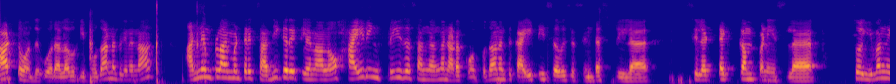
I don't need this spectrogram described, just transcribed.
காட்டும் அது ஒரு அளவுக்கு. இப்போ உதாரணத்துக்கு என்னன்னா அன்எம்ப்ளாய்மெண்ட் ரேட்ஸ் அதிகரிக்கலனாலும் ஹைரிங் ஃப்ரீசஸ் அங்கங்க நடக்கும். உதாரணத்துக்கு ஐடி சர்வீசஸ் இண்டஸ்ட்ரியில சில டெக் கம்பெனிஸ்ல ஸோ இவங்க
